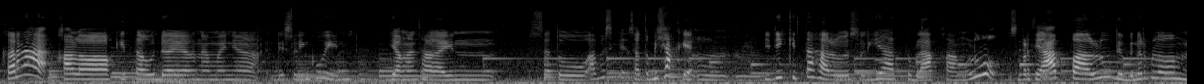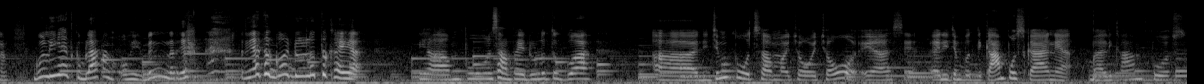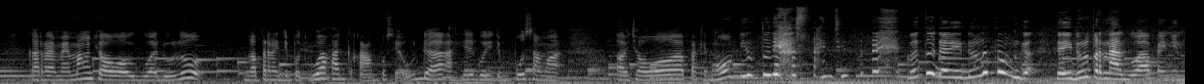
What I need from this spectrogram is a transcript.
Karena kalau kita udah yang namanya diselingkuhin jangan salahin satu apa sih satu pihak ya? Mm-mm. jadi kita harus lihat ke belakang lu seperti apa? Lu udah bener belum? Nah gue lihat ke belakang oh iya bener ya. Ternyata gue dulu tuh kayak ya ampun sampai dulu tuh gue uh, dijemput sama cowok-cowok ya se- eh, dijemput di kampus kan ya balik kampus. Karena memang cowok gue dulu nggak pernah jemput gue kan ke kampus ya udah akhirnya gue dijemput sama uh, cowok pakai mobil tuh dia anjir. Gue tuh dari dulu tuh nggak dari dulu pernah gue pengen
